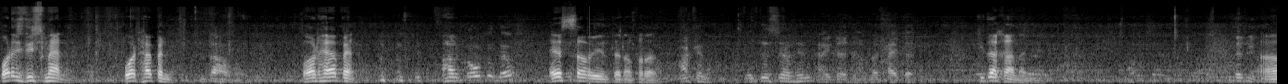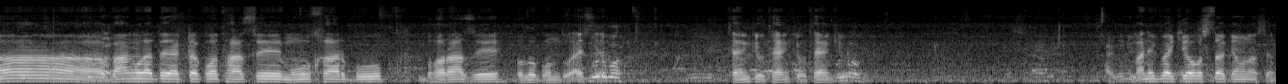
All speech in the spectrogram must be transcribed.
What is this man? What happened? دعوة What happened? هالقوة ده ايش تسوي انت نفرات؟ عكن انت سالهن حيدر عملك حيدر কিতা খান আনি আহ, বাংলাতে একটা কথা আছে মুখ আর বুক ভরা যে হলো বন্ধু আচ্ছা بولو thank you thank you thank you بولو Manik ভাই, কি অবস্থা? কেমন আছেন?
